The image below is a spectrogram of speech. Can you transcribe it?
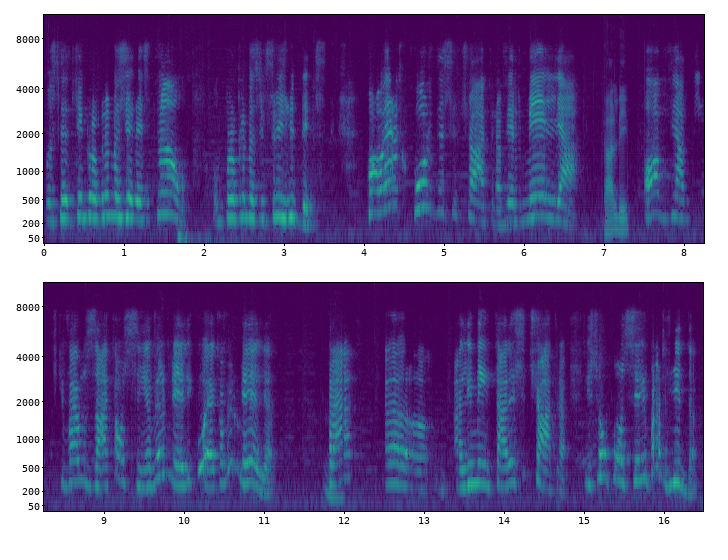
você tem problemas de ereção ou problemas de frigidez. Qual é a cor desse chakra? Vermelha. Tá ali. Obviamente que vai usar calcinha vermelha e cueca vermelha para uh, alimentar esse chakra. Isso é um conselho para a vida.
